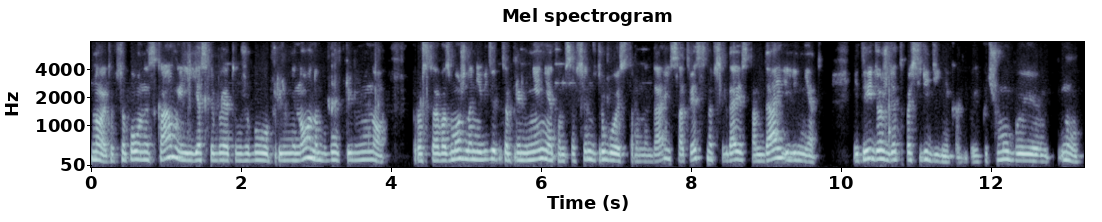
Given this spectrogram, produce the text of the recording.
ну, это все полный скам, и если бы это уже было применено, оно бы было применено. Просто, возможно, они видят применение там совсем с другой стороны, да, и, соответственно, всегда есть там да или нет. И ты идешь где-то посередине, как бы. И почему бы, ну,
